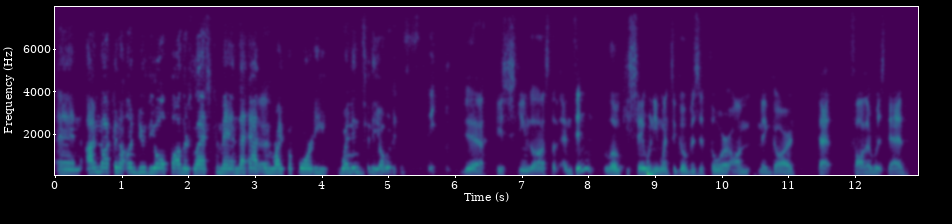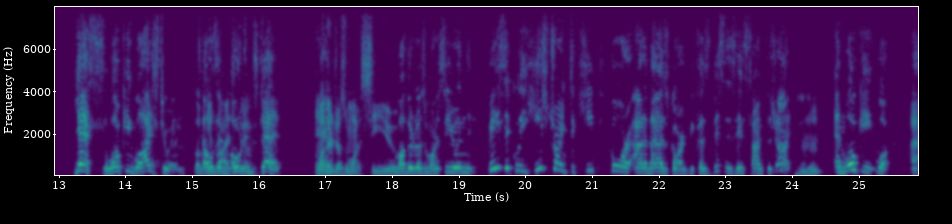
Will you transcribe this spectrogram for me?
and I'm not going to undo the All Father's last command that happened right before he went into the Odin sleep. Yeah, he schemed a lot of stuff. And didn't Loki say when he went to go visit Thor on Midgard that father was dead? Yes, Loki lies to him, Loki tells him lies to Odin's dead. Mother doesn't want to see you. Mother doesn't want to see you, and basically he's trying to keep Thor out of Asgard because this is his time to shine. hmm And Loki, look, uh,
